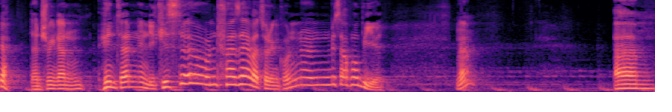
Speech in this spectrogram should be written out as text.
Ja, dann schwing dann Hintern in die Kiste und fahr selber zu den Kunden, dann bist auch mobil. Ne? Ähm,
